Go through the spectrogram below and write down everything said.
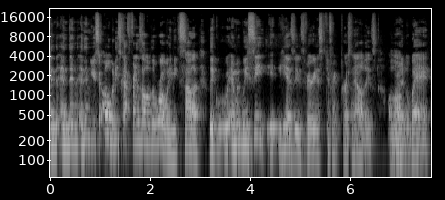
and and then and then you say, oh, but he's got friends all over the world when he meets Sallah. Like, and we see he has these various different personalities along Right. the way.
